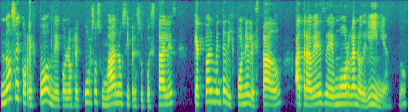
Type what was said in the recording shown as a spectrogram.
no se corresponde con los recursos humanos y presupuestales que actualmente dispone el Estado a través de un órgano de línea. ¿no?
